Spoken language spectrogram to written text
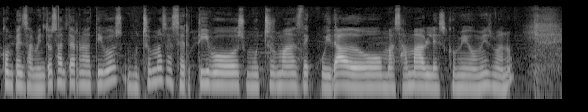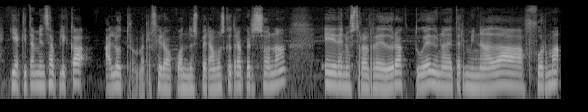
con pensamientos alternativos mucho más asertivos, mucho más de cuidado, más amables conmigo misma, ¿no? Y aquí también se aplica al otro, me refiero a cuando esperamos que otra persona eh, de nuestro alrededor actúe de una determinada forma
